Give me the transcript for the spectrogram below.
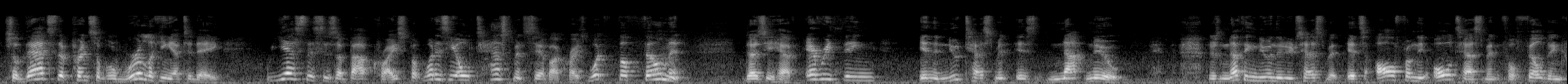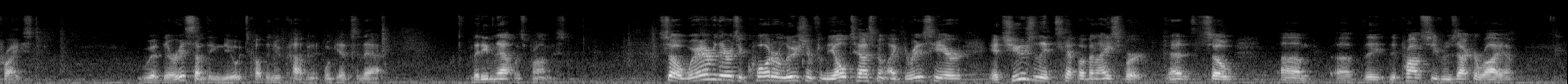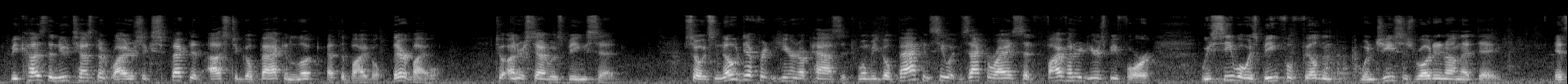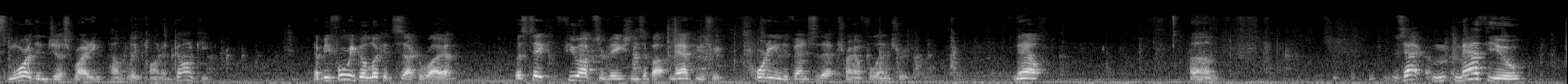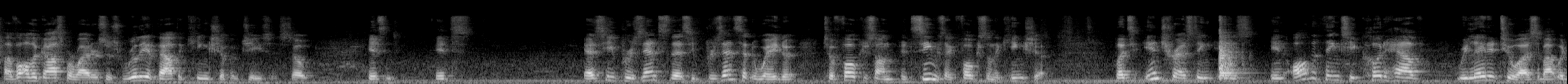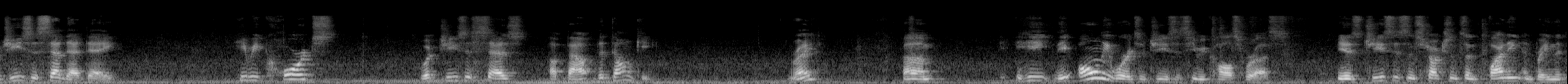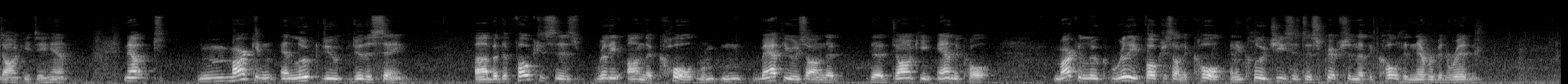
So that's the principle we're looking at today. Yes, this is about Christ, but what does the Old Testament say about Christ? What fulfillment does he have? Everything in the New Testament is not new. There's nothing new in the New Testament. It's all from the Old Testament fulfilled in Christ. There is something new. It's called the New Covenant. We'll get to that. But even that was promised. So wherever there is a quote or allusion from the Old Testament, like there is here, it's usually a tip of an iceberg. so um, uh, the, the prophecy from Zechariah, because the New Testament writers expected us to go back and look at the Bible, their Bible, to understand what was being said. So it's no different here in our passage. When we go back and see what Zechariah said 500 years before, we see what was being fulfilled when Jesus rode in on that day. It's more than just riding humbly on a donkey. Now, before we go look at Zechariah, let's take a few observations about Matthew's recording of the events of that triumphal entry. Now, um, Zach, Matthew, of all the gospel writers, is really about the kingship of Jesus. So, it's it's as he presents this, he presents it in a way to, to focus on. It seems like focus on the kingship. What's interesting is in all the things he could have related to us about what Jesus said that day, he records what Jesus says about the donkey. Right? Um, he, the only words of Jesus he recalls for us is Jesus' instructions on finding and bringing the donkey to him. Now, Mark and, and Luke do, do the same, uh, but the focus is really on the colt. Matthew is on the, the donkey and the colt. Mark and Luke really focus on the colt and include Jesus' description that the colt had never been ridden.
